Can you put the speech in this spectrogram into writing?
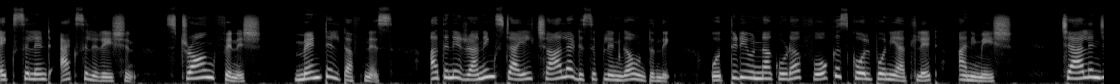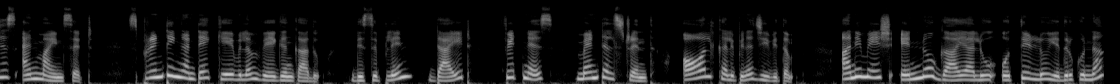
Excellent acceleration. Strong finish. Mental toughness. అతని రన్నింగ్ స్టైల్ చాలా డిసిప్లిన్గా ఉంటుంది. ఒత్తిడి ఉన్నా కూడా ఫోకస్ కోల్పోని athlete Animesh. Challenges and mindset sprinting అంటే కేవలం వేగం కాదు. Discipline diet fitness mental strength all కలిపిన జీవితం. అనిమేష్ ఎన్నో గాయాలు ఒత్తిళ్ళు ఎదుర్కొన్నా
